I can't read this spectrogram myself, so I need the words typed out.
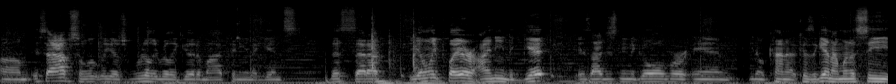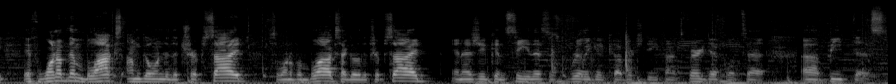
Um, it's absolutely is really, really good in my opinion against this setup. The only player I need to get is I just need to go over and, you know, kind of, because again, I'm going to see if one of them blocks, I'm going to the trip side. So one of them blocks, I go to the trip side. And as you can see, this is really good coverage defense. Very difficult to uh, beat this,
